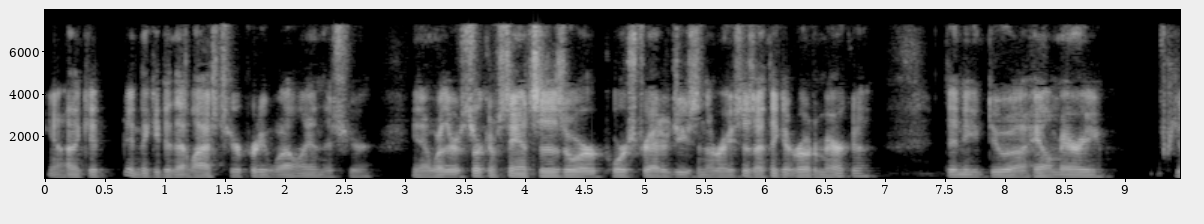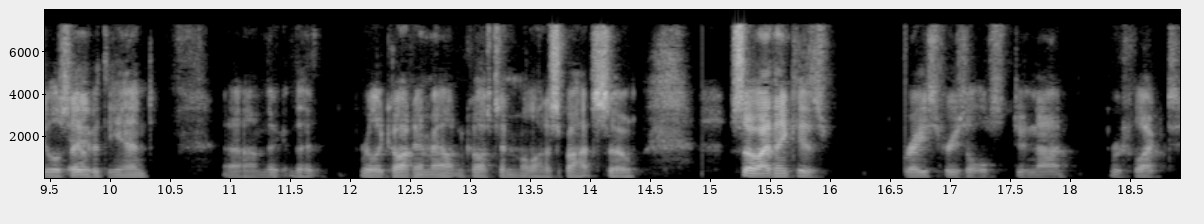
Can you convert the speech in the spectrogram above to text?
You know, I think it, I think he did that last year pretty well and this year. You know, whether it's circumstances or poor strategies in the races. I think at Road America, didn't he do a hail mary fuel save at the end? Um, that, that really caught him out and cost him a lot of spots. So, so I think his race results do not reflect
